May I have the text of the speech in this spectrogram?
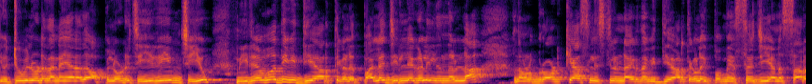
യൂട്യൂബിലൂടെ തന്നെ ഞാനത് അപ്ലോഡ് ചെയ്യുകയും ചെയ്യും. നിരവധി വിദ്യാർത്ഥികൾ പല ജില്ലകളിൽ നിന്നുള്ള നമ്മൾ ബ്രോഡ്കാസ്റ്റ് ലിസ്റ്റിൽ ഉണ്ടായിരുന്ന വിദ്യാർത്ഥികൾ ഇപ്പോൾ മെസ്സേജ് ചെയ്യാണ്. സാർ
